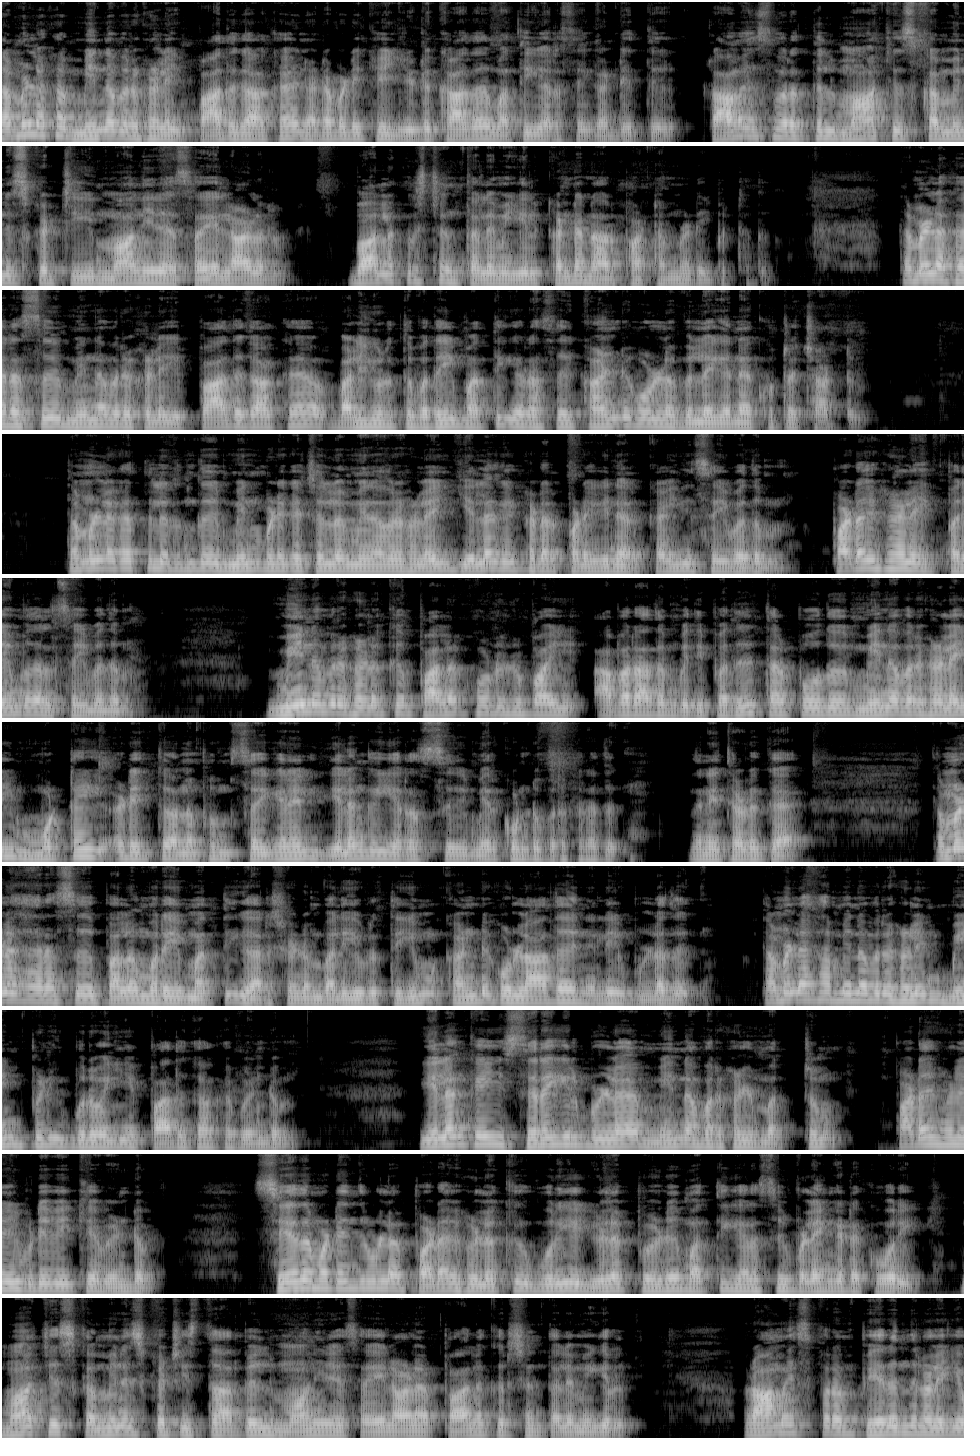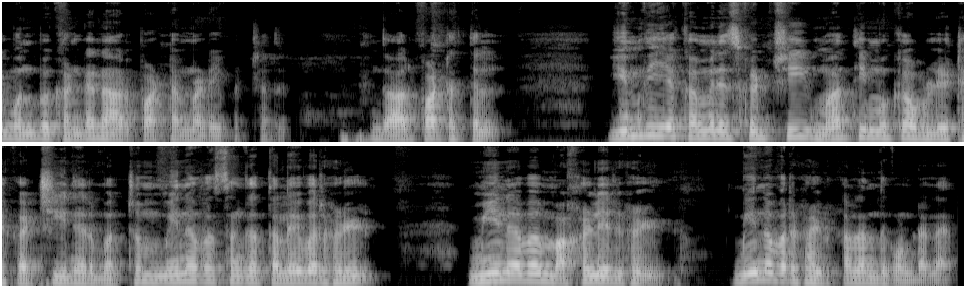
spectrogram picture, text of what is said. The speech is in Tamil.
தமிழக மீனவர்களை பாதுகாக்க நடவடிக்கை எடுக்காத மத்திய அரசை கண்டித்து ராமேஸ்வரத்தில் மார்க்சிஸ்ட் கம்யூனிஸ்ட் கட்சியின் மாநில செயலாளர் பாலகிருஷ்ணன் தலைமையில் கண்டன ஆர்ப்பாட்டம் நடைபெற்றது. தமிழக அரசு மீனவர்களை பாதுகாக்க வலியுறுத்துவதை மத்திய அரசு கண்டுகொள்ளவில்லை என குற்றச்சாட்டு. தமிழகத்திலிருந்து மீன்பிடிக்கச் செல்லும் மீனவர்களை இலங்கை கடற்படையினர் கைது செய்வதும் படகுகளை பறிமுதல் செய்வதும் மீனவர்களுக்கு பல கோடி ரூபாய் அபராதம் விதிப்பது தற்போது மீனவர்களை முட்டை அடித்து அனுப்பும் செயலில் இலங்கை அரசு மேற்கொண்டு வருகிறது. இதனை தடுக்க தமிழக அரசு பலமுறை மத்திய அரசிடம் வலியுறுத்தியும் கண்டுகொள்ளாத நிலை உள்ளது. தமிழக மீனவர்களின் மீன்பிடி உரிமையை பாதுகாக்க வேண்டும். இலங்கை சிறையில் உள்ள மீனவர்கள் மற்றும் படகுகளை விடுவிக்க வேண்டும். சேதமடைந்துள்ள படகுகளுக்கு உரிய இழப்பீடு மத்திய அரசு வழங்கிட கோரி மார்க்சிஸ்ட் கம்யூனிஸ்ட் கட்சி சார்பில் மாநில செயலாளர் பாலகிருஷ்ணன் தலைமையில் ராமேஸ்வரம் பேருந்து நிலையம் முன்பு கண்டன ஆர்ப்பாட்டம் நடைபெற்றது. இந்த ஆர்ப்பாட்டத்தில் இந்திய கம்யூனிஸ்ட் கட்சி மதிமுக உள்ளிட்ட கட்சியினர் மற்றும் மீனவ சங்க தலைவர்கள் மீனவ மகளிர்கள் மீனவர்கள் கலந்து கொண்டனர்.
